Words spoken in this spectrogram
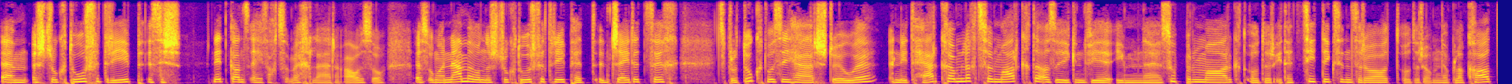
Ähm, ein Strukturvertrieb, es ist nicht ganz einfach zu erklären. Also, ein Unternehmen, das einen Strukturvertrieb hat, entscheidet sich, das Produkt, das sie herstellen, nicht herkömmlich zu vermarkten, also irgendwie im Supermarkt oder in der Zeitungsinserat oder auf einem Plakat,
